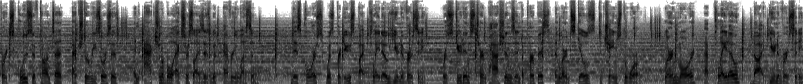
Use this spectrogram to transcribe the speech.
for exclusive content, extra resources, and actionable exercises with every lesson. This course was produced by Plato University, where students turn passions into purpose and learn skills to change the world. Learn more at plato.university.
